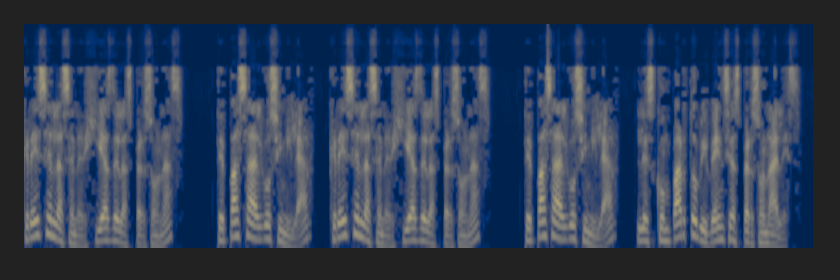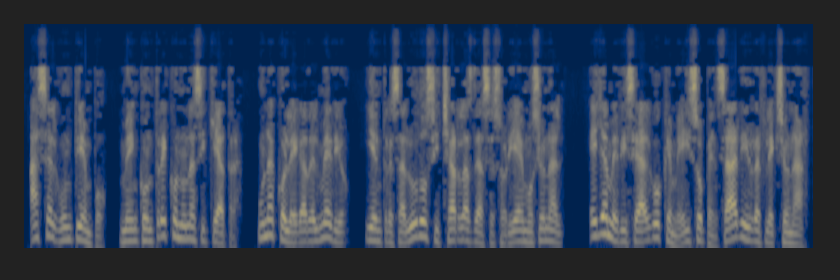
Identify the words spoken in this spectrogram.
¿Crees en las energías de las personas? ¿Te pasa algo similar? ¿Crees en las energías de las personas? ¿Te pasa algo similar? Les comparto vivencias personales. Hace algún tiempo, me encontré con una psiquiatra, una colega del medio, y entre saludos y charlas de asesoría emocional, ella me dice algo que me hizo pensar y reflexionar.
